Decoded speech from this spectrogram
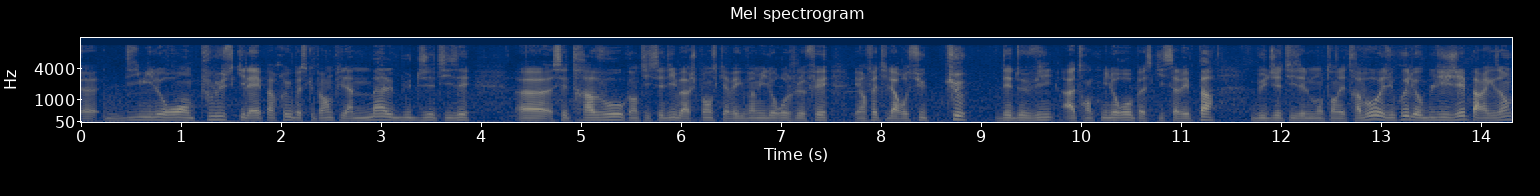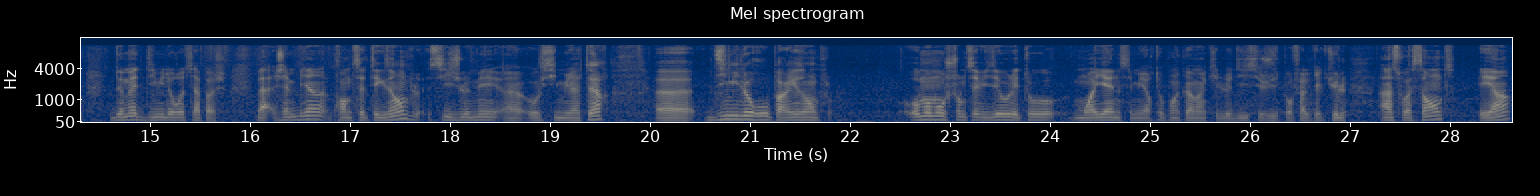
10 euh, 000 euros en plus qu'il n'avait pas prévu parce que par exemple, il a mal budgétisé euh, ses travaux quand il s'est dit bah, je pense qu'avec 20 000 euros je le fais. Et en fait il a reçu que des devis à 30 000 euros parce qu'il ne savait pas budgétiser le montant des travaux. Et du coup il est obligé par exemple de mettre 10 000 euros de sa poche. Bah, j'aime bien prendre cet exemple, si je le mets au simulateur, 10 000 euros par exemple au moment où je tourne ces vidéos, les taux moyennes, c'est meilleurtaux.com hein, qui le dit, c'est juste pour faire le calcul, 1,60 et 1,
